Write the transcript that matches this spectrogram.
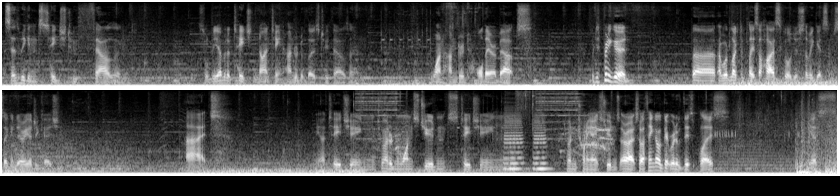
It says we can teach 2,000. We'll be able to teach 1,900 of those 2,100 or thereabouts which is pretty good. But I would like to place a high school just so we get some secondary education. Alright. We are teaching 201 students, teaching 228 students. Alright, so I think I'll get rid of this place. Yes.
